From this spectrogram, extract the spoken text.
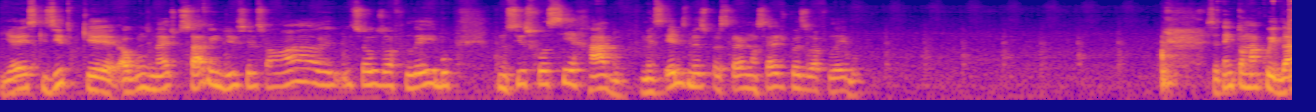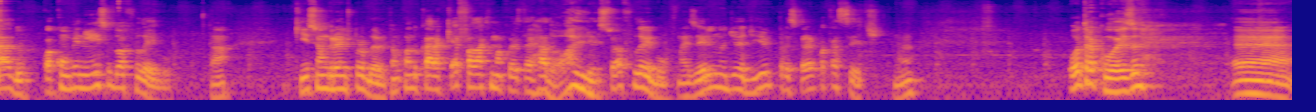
E é esquisito porque alguns médicos sabem disso, eles falam, ah, isso é uso off-label, como se isso fosse errado, mas eles mesmos prescrevem uma série de coisas off-label. Você tem que tomar cuidado com a conveniência do off-label, tá? Que isso é um grande problema. Então, quando o cara quer falar que uma coisa está errada, olha, isso é off-label, mas ele no dia a dia prescreve pra cacete, né? Outra coisa é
